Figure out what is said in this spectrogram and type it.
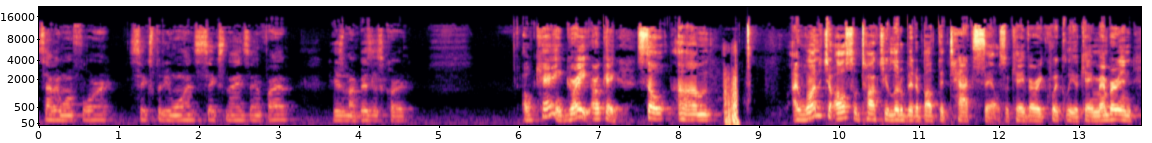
714-631-6975. Here's my business card. Okay, great. Okay, so um, I wanted to also talk to you a little bit about the tax sales, okay, very quickly, okay? Remember, in,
